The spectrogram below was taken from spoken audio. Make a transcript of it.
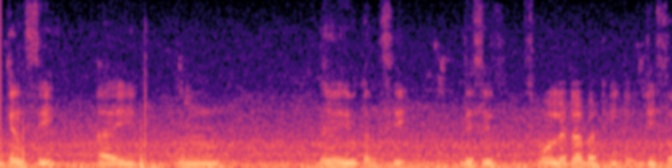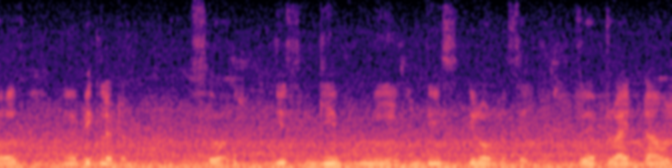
you can see I um, uh, you can see this is small letter but it this was a big letter. So this give me this error message. So you have to write down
